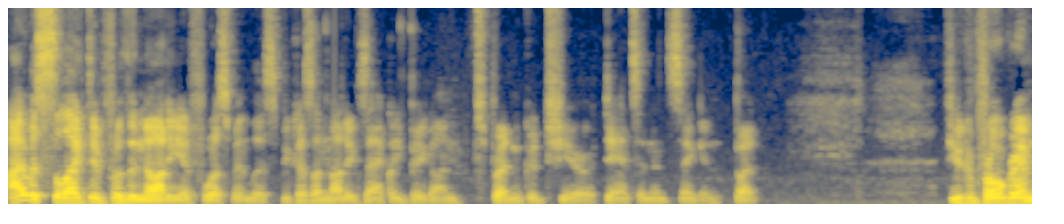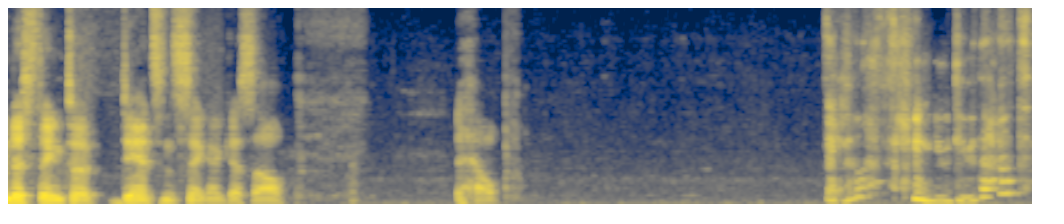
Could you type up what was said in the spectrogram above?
I was selected for the naughty enforcement list because I'm not exactly big on spreading good cheer, dancing and singing. But if you can program this thing to dance and sing, I guess I'll help. Daedalus, can you do that?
